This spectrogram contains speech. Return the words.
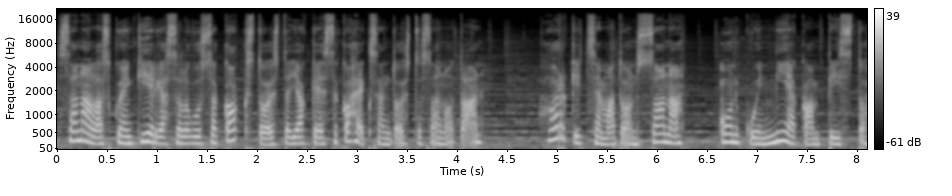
Sananlaskujen kirjassa luvussa 12 jakeessa 18 sanotaan, Harkitsematon sana on kuin miekan pisto,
